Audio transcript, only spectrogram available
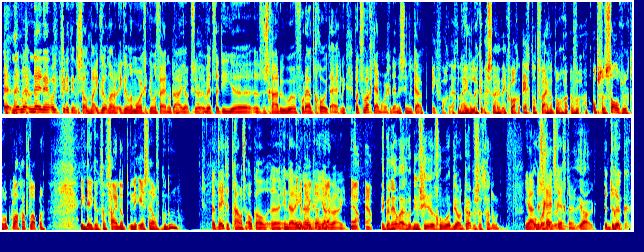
Eh, nee, maar- nee, nee oh, ik vind het interessant. Maar ik wil naar, ik wil naar morgen, ik wil naar Feyenoord-Ajax. eh, Een wedstrijd die eh, zijn schaduw eh, vooruit gooit eigenlijk. Wat verwacht jij morgen, Dennis, in de Kuip? Ik verwacht echt een hele leuke wedstrijd. Ik verwacht echt dat Feyenoord toch eh, op zijn Salzburg erop gaat klappen. Ik denk ook dat Feyenoord in de eerste helft moet doen. Dat deed het trouwens ook al eh, in de arena In de beker, in ja. januari. Ja, ja. Ik ben heel erg nieuwsgierig hoe eh, Björn Kuipers het gaat doen. Ja, Ook de scheidsrechter. ja, De druk.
